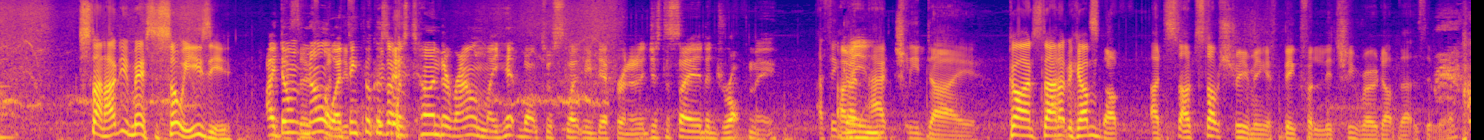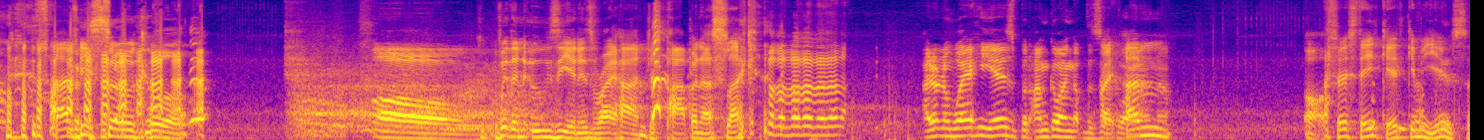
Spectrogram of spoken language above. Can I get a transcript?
Stan, how do you miss? It's so easy. I don't so know. I think because I was turned around, my hitbox was slightly different, and it just decided to drop me. I think I I mean- would actually die. Go on, stand up, you come. Stop. I'd, st- I'd stop streaming if Bigfoot literally rode up that zip wire. That'd be so cool. Oh. With an Uzi in his right hand, just popping us like. I don't know where he is, but I'm going up the zip Right, wire. um, now. Oh, first aid kit. Give me use.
